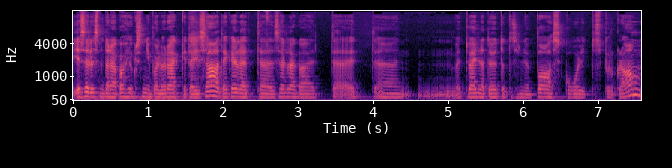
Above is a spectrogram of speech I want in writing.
ja sellest me täna kahjuks nii palju rääkida ei saa, tegeled sellega, et, et, et välja töötada selline baaskoolitusprogramm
